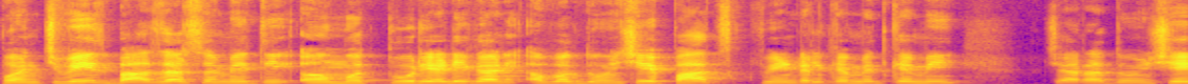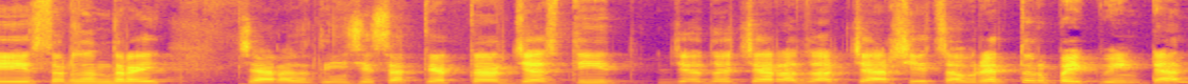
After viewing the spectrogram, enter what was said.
पंचवीस. बाजार समिती अहमदपूर या ठिकाणी अवघ दोनशे पाच क्विंटल कमीत कमी चार हजार दोनशे सरसंद्राई चार हजार तीनशे सत्याहत्तर जास्तीत जास्त चार हजार चारशे चौऱ्याहत्तर रुपये क्विंटल.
